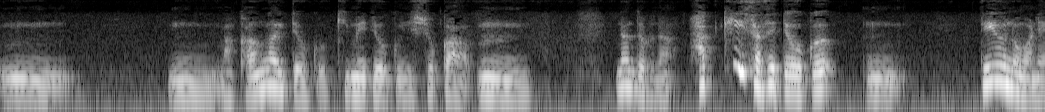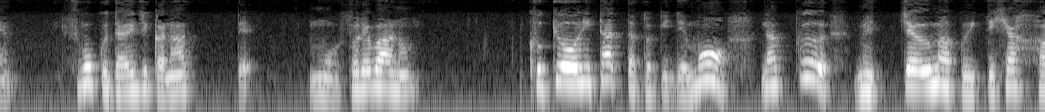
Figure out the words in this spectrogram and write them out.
うんうんまあ、考えておく、決めておく一緒か、うん、なんだろうな、はっきりさせておく、うん、っていうのはね、すごく大事かなって、もうそれはあの、苦境に立った時でもなく、めっちゃうまくいってヒャッハ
